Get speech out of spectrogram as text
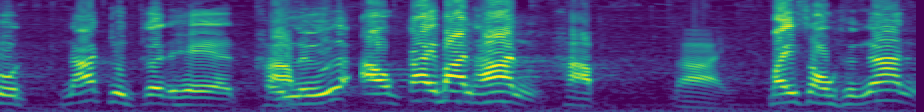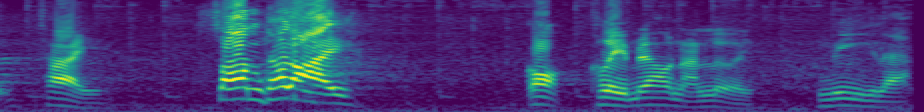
สุดณจุดเกิดเหตุ ครับ หรือเอาใกล้บ้านท่าน ครับได้ไปส่งถึงนั่น ใช่ ซ่อมเท่าไหร่ ก็เคลมได้เท่านั้นเลย นี่แหละ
